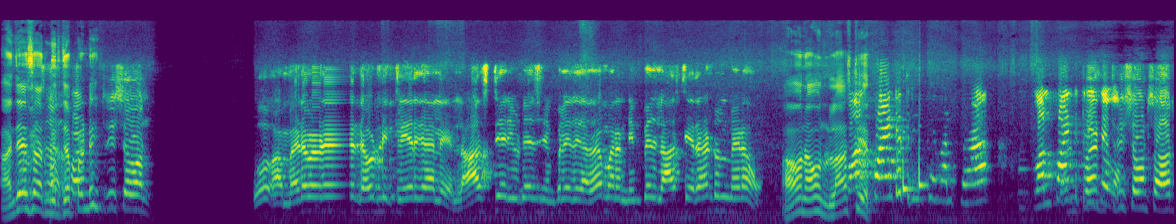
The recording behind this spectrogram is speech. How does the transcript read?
అంజయ్ సార్ మీరు చెప్పండి. Three seven. ఓ ఆ మేడం డౌట్ నీకు క్లియర్ కాలే. లాస్ట్ ఇయర్ యూటైల్స్ నింపలేదు కదా మనం నింపేది లాస్ట్ ఇయర్ అంటుంది మేడం. అవును అవును last year one point three seven sir.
